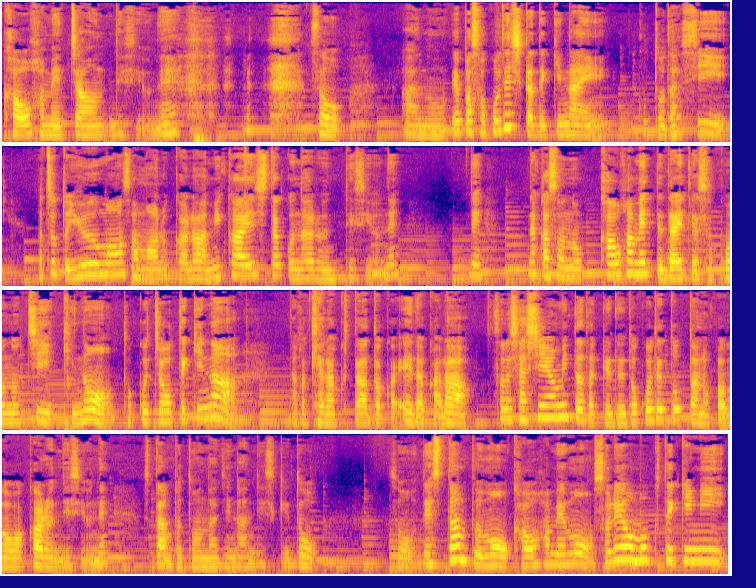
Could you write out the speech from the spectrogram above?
顔はめちゃうんですよね。そうあのやっぱそこでしかできないことだしちょっとユーモアさもあるから見返したくなるんですよね。でなんかその顔はめって大体そこの地域の特徴的ななんかキャラクターとか絵だからその写真を見ただけでどこで撮ったのかがわかるんですよね。スタンプと同じなんですけどそうでスタンプも顔はめもそれを目的に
